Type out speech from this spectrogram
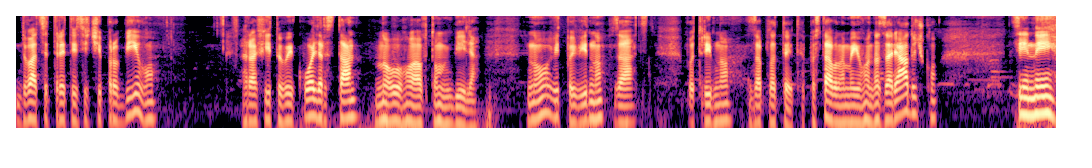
23 тисячі пробігу. Графітовий колір, стан нового автомобіля. Ну, відповідно, за потрібно заплатити. Поставили ми його на зарядочку. Ціни,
